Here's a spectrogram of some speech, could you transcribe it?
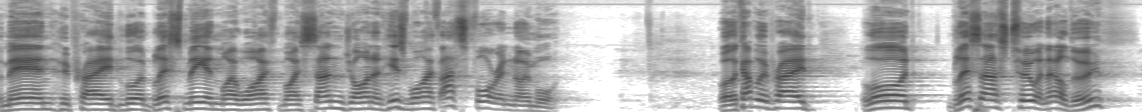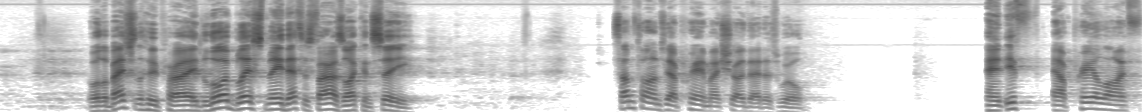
the man who prayed, Lord, bless me and my wife, my son John and his wife, us four and no more. Well, the couple who prayed, Lord, bless us too, and that'll do. Well, the bachelor who prayed, Lord, bless me, that's as far as I can see. Sometimes our prayer may show that as well. And if our prayer life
